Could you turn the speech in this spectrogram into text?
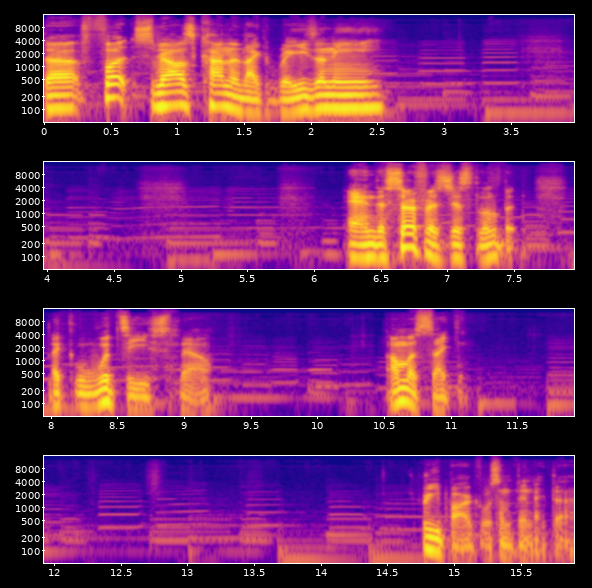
The foot smells kind of like raisiny. And the surface just a little bit like woodsy smell almost like tree bark or something like that.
